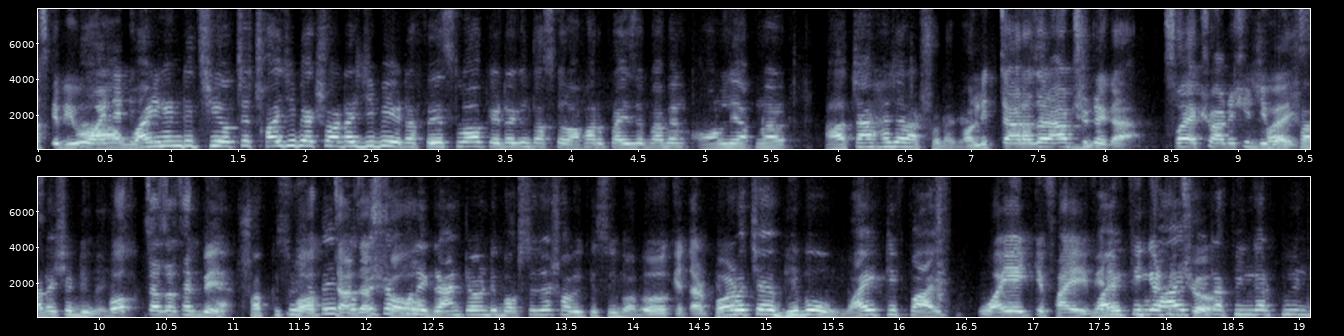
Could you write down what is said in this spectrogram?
আজকে Vivo Y Y ninety three হচ্ছে ছয় জিবি একশো আঠাশ জিবি এটা ফেস লক এটা কিন্তু আজকে অফার প্রাইসে পাবেন অনলি আপনার চার হাজার আটশো টাকা। অনলি চার হাজার আটশো টাকা। ছয় একশো আঠাশের ডিভাইস একশো আঠাশের ডিভাইস বক্স চার্জার থাকবে? সবকিছুর সাথে প্রত্যেকটা ফোনে গ্র্যান্ড ওয়ারেন্টি বক্স আছে সবই কিছুই পাবেন ওকে তারপর? তারপর হচ্ছে Vivo Y T five Y eighty T fingerprint এটা ফিঙ্গারপ্রিন্ট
